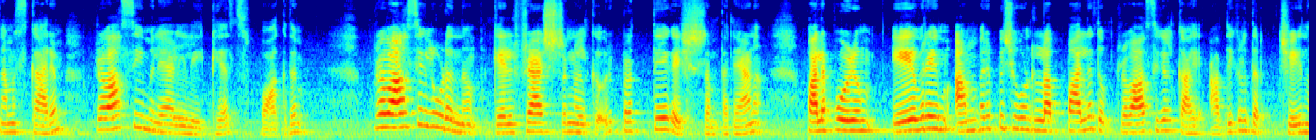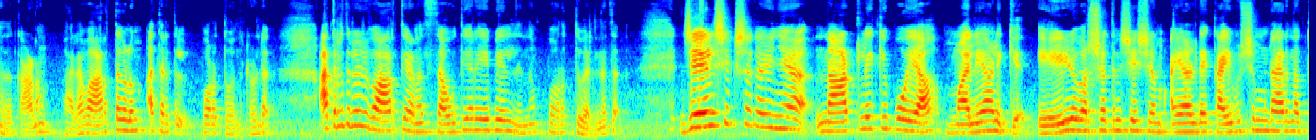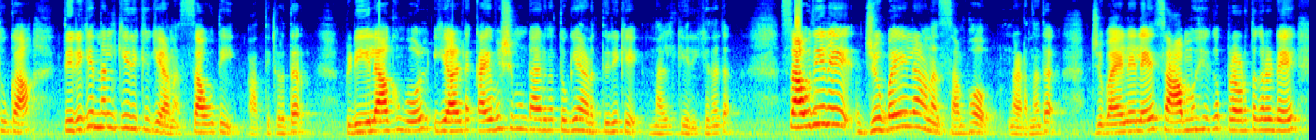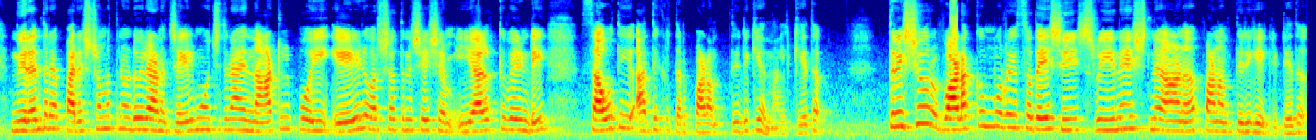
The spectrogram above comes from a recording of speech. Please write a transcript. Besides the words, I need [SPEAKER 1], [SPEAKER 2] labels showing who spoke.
[SPEAKER 1] നമസ്കാരം. പ്രവാസി മലയാളിയിലേക്ക് സ്വാഗതം. പ്രവാസികളോടൊന്നും ഗൾഫ് രാഷ്ട്രങ്ങൾക്ക് ഒരു പ്രത്യേക ഇഷ്ടം തന്നെയാണ്. പലപ്പോഴും ഏവരെയും അമ്പരപ്പിച്ചുകൊണ്ടുള്ള പലതും പ്രവാസികൾക്കായി അധികൃതർ ചെയ്യുന്നത് കാണാം. പല വാർത്തകളും അത്തരത്തിൽ പുറത്തു വന്നിട്ടുണ്ട്. അത്തരത്തിലൊരു വാർത്തയാണ് സൗദി അറേബ്യയിൽ നിന്നും പുറത്തു വരുന്നത്. ജയിൽ ശിക്ഷ കഴിഞ്ഞ് നാട്ടിലേക്ക് പോയ മലയാളിക്ക് ഏഴ് വർഷത്തിന് ശേഷം അയാളുടെ കൈവശമുണ്ടായിരുന്ന തുക തിരികെ നൽകിയിരിക്കുകയാണ് സൗദി അധികൃതർ. പിടിയിലാകുമ്പോൾ ഇയാളുടെ കൈവശമുണ്ടായിരുന്ന തുകയാണ് തിരികെ നൽകിയിരിക്കുന്നത്. സൗദിയിലെ ജുബൈലാണ് സംഭവം നടന്നത്. ജുബൈലിലെ സാമൂഹിക പ്രവർത്തകരുടെ നിരന്തര പരിശ്രമത്തിനൊടുവിലാണ് ജയിൽ മോചിതനായ നാട്ടിൽ പോയി ഏഴ് വർഷത്തിന് ശേഷം ഇയാൾക്ക് വേണ്ടി സൗദി അധികൃതർ പണം തിരികെ നൽകിയത്. തൃശൂർ വടക്കുംമുറി സ്വദേശി ശ്രീനേഷിന് ആണ് പണം തിരികെ കിട്ടിയത്.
